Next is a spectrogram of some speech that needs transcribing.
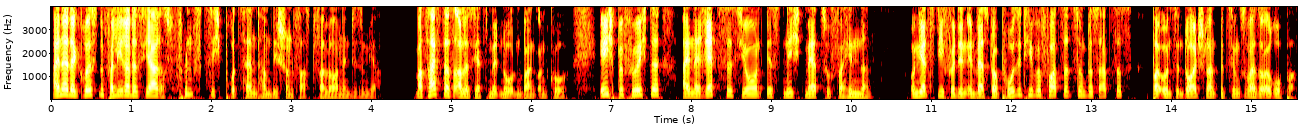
Einer der größten Verlierer des Jahres. 50% haben die schon fast verloren in diesem Jahr. Was heißt das alles jetzt mit Notenbank und Co? Ich befürchte, eine Rezession ist nicht mehr zu verhindern. Und jetzt die für den Investor positive Fortsetzung des Satzes bei uns in Deutschland bzw. Europa.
